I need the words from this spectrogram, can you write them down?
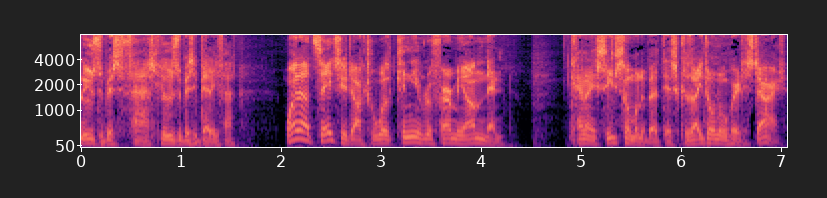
lose a bit of fat, lose a bit of belly fat. Why not say to your doctor, well, can you refer me on then? Can I see someone about this? Because I don't know where to start.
